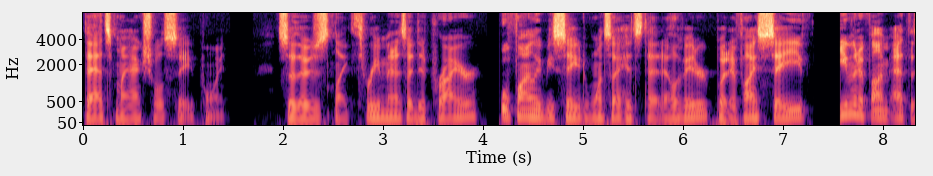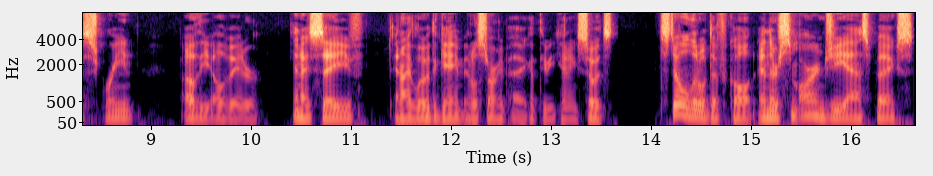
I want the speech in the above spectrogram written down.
that's my actual save point. So those like three minutes I did prior will finally be saved once I hits that elevator. But if I save, even if I'm at the screen of the elevator and I save and I load the game, it'll start me back at the beginning. So it's still a little difficult. And there's some RNG aspects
